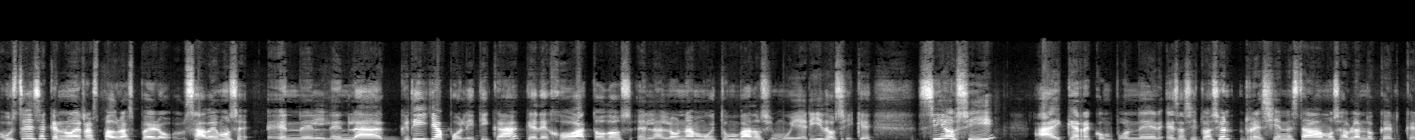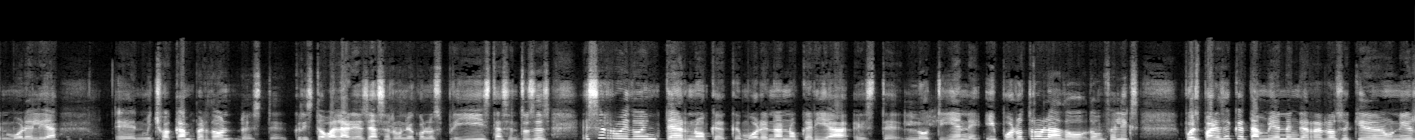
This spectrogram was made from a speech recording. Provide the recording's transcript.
usted dice que no hay raspaduras, pero sabemos en, el, en la grilla política que dejó a todos en la lona muy tumbados y muy heridos y que sí o sí hay que recomponer esa situación. Recién estábamos hablando que, que en Morelia en Michoacán, perdón, este, Cristóbal Arias ya se reunió con los priistas, entonces ese ruido interno que, que, Morena no quería, este, lo tiene. Y por otro lado, don Félix, pues parece que también en Guerrero se quieren unir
